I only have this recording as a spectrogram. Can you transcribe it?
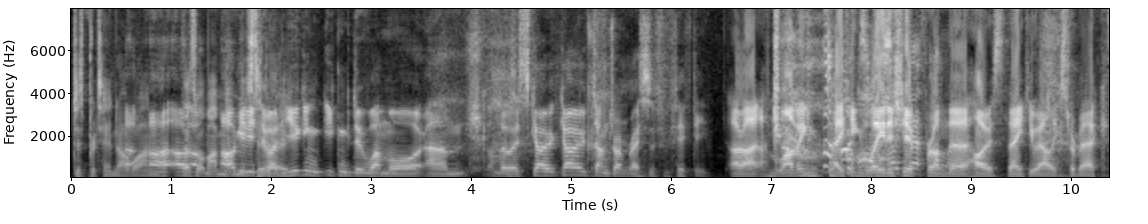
just pretend I won. That's what my mum Uh, I'll give you 200. You can you can do one more, um, Lewis. Go go dumb drunk races for 50. All right, I'm loving taking leadership from the host. Thank you, Alex Trebek.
